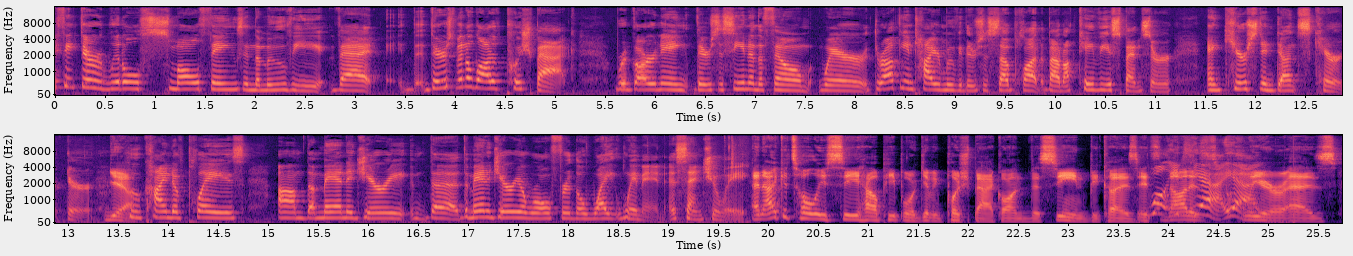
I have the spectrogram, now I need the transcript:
think there are little small things in the movie that th- there's been a lot of pushback regarding there's a scene in the film where throughout the entire movie there's a subplot about Octavia Spencer and Kirsten Dunst's character, Yeah. who kind of plays um, the managerial the the managerial role for the white women, essentially. And I could totally see how people are giving pushback on this scene because it's Well, not it's- as yeah, yeah. clear as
